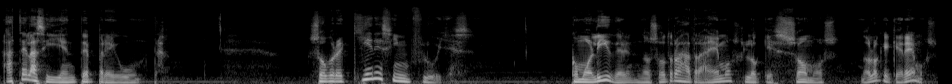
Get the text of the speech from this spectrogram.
Hazte la siguiente pregunta. ¿Sobre quiénes influyes? Como líder, nosotros atraemos lo que somos, no lo que queremos.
